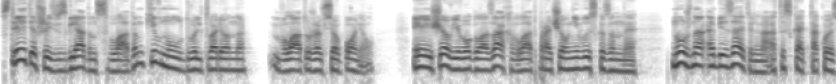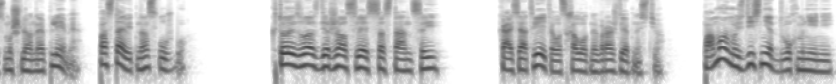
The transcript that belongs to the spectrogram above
Встретившись взглядом с Владом, кивнул удовлетворенно. Влад уже все понял. И еще в его глазах Влад прочел невысказанное. Нужно обязательно отыскать такое смышленое племя, поставить на службу. «Кто из вас держал связь со станцией?» Кася ответила с холодной враждебностью. «По-моему, здесь нет двух мнений».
